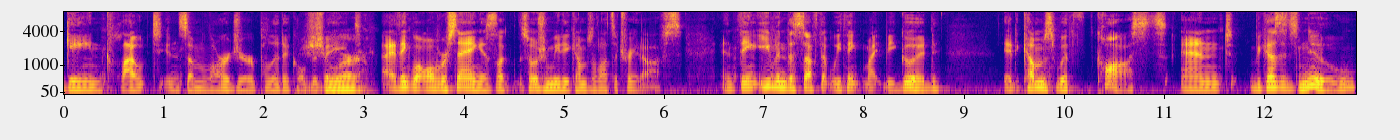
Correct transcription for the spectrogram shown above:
gain clout in some larger political debate. Sure. I think what, what we're saying is look, social media comes with lots of trade offs. And think even the stuff that we think might be good, it comes with costs. And because it's new,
